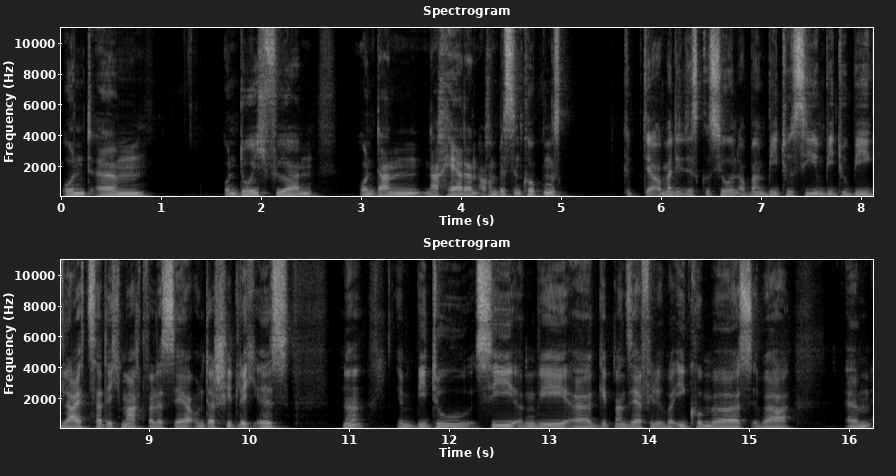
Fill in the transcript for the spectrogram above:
und, ähm, und durchführen und dann nachher dann auch ein bisschen gucken. Es gibt ja auch mal die Diskussion, ob man B2C und B2B gleichzeitig macht, weil es sehr unterschiedlich ist. Ne? Im B2C irgendwie äh, geht man sehr viel über E-Commerce, über ähm,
